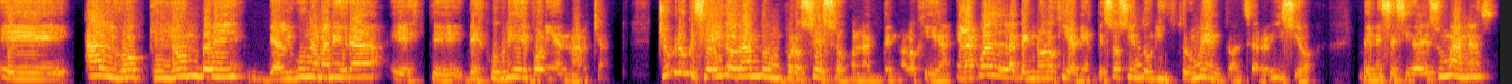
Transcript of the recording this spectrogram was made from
eh, algo que el hombre de alguna manera este, descubría y ponía en marcha. Yo creo que se ha ido dando un proceso con la tecnología, en la cual la tecnología, que empezó siendo un instrumento al servicio de necesidades humanas,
